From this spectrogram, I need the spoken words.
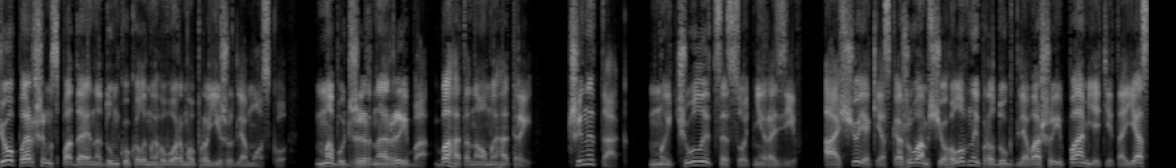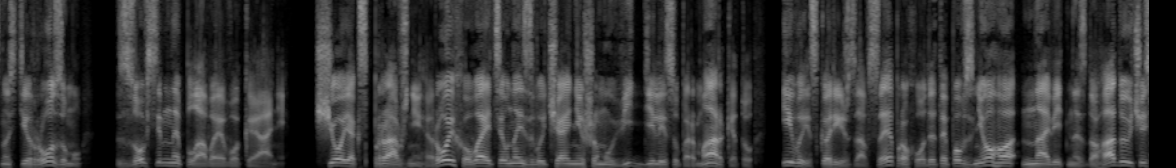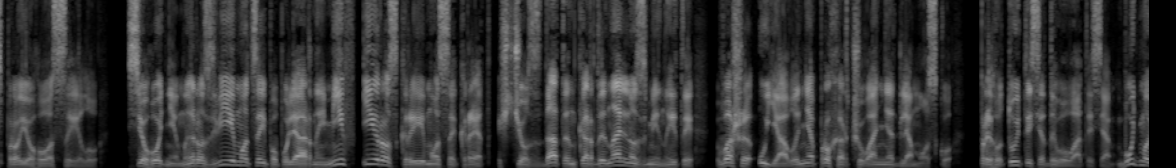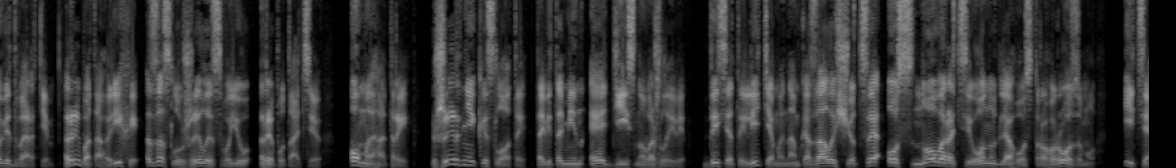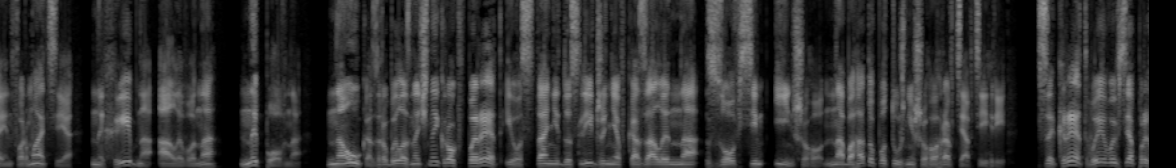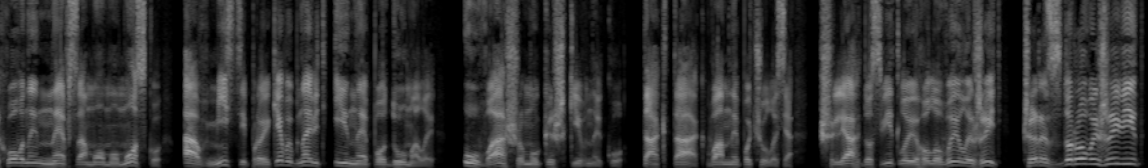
Що першим спадає на думку, коли ми говоримо про їжу для мозку? Мабуть, жирна риба, багата на омега 3 Чи не так? Ми чули це сотні разів. А що як я скажу вам, що головний продукт для вашої пам'яті та ясності розуму зовсім не плаває в океані? Що як справжній герой ховається у найзвичайнішому відділі супермаркету, і ви, скоріш за все, проходите повз нього, навіть не здогадуючись про його силу. Сьогодні ми розвіємо цей популярний міф і розкриємо секрет, що здатен кардинально змінити ваше уявлення про харчування для мозку. Приготуйтеся дивуватися, будьмо відверті, риба та горіхи заслужили свою репутацію. Омега 3 жирні кислоти та вітамін Е дійсно важливі. Десятиліттями нам казали, що це основа раціону для гострого розуму, і ця інформація не хибна, але вона неповна. Наука зробила значний крок вперед, і останні дослідження вказали на зовсім іншого, набагато потужнішого гравця в цій грі. Секрет виявився прихований не в самому мозку, а в місці, про яке ви б навіть і не подумали у вашому кишківнику. Так, так, вам не почулося. Шлях до світлої голови лежить через здоровий живіт.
